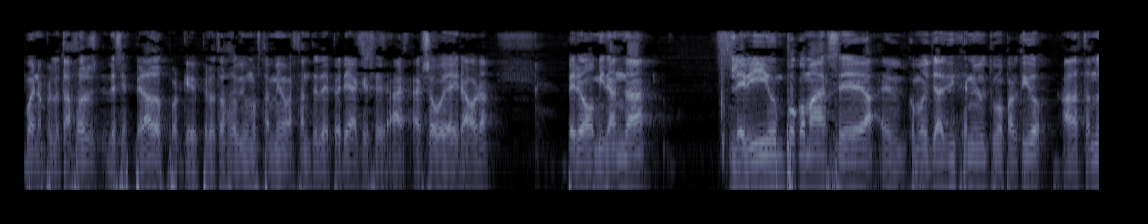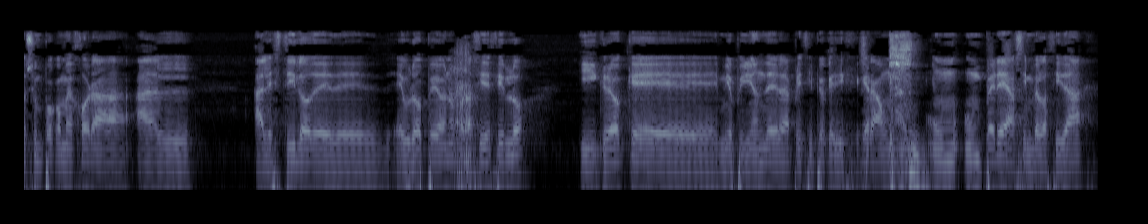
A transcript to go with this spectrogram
bueno, pelotazos desesperados, porque pelotazos vimos también bastante de Perea, que se, a, eso voy a ir ahora. Pero Miranda le vi un poco más, como ya dije en el último partido, adaptándose un poco mejor a, al, al estilo de, de, europeo, ¿no? Por así decirlo. Y creo que mi opinión de él al principio, que dije que era un, un, un Perea sin velocidad,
